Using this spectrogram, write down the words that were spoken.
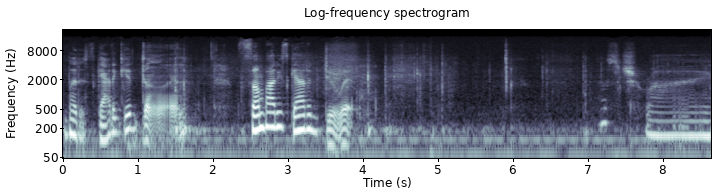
But it's gotta get done. Somebody's gotta do it. Let's try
